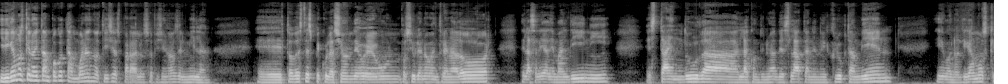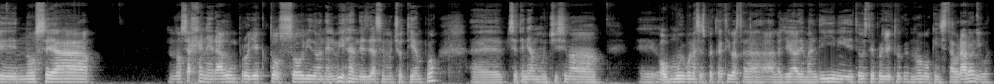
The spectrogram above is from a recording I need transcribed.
Y digamos que no hay tampoco tan buenas noticias para los aficionados del Milan. Eh, toda esta especulación de un posible nuevo entrenador, de la salida de Maldini, está en duda la continuidad de Slatan en el club también. Y bueno, digamos que no se ha, no se ha generado un proyecto sólido en el Milan desde hace mucho tiempo. Eh, se tenía muchísima eh, o muy buenas expectativas hasta la llegada de Maldini y de todo este proyecto nuevo que instauraron. Y bueno,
